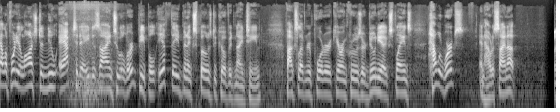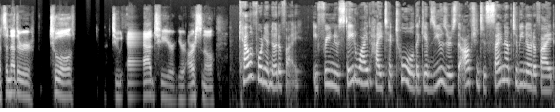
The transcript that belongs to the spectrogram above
California launched a new app today designed to alert people if they've been exposed to COVID 19. Fox 11 reporter Karen Cruz Orduña explains how it works and how to sign up. It's another tool to add to your, your arsenal. California Notify, a free new statewide high tech tool that gives users the option to sign up to be notified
